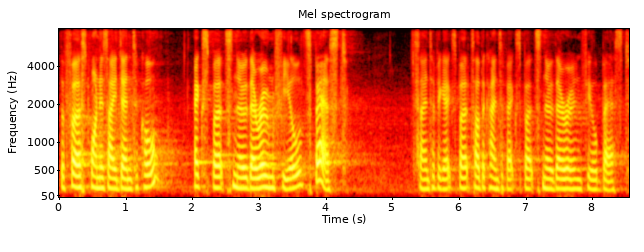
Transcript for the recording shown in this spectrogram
The first one is identical. Experts know their own fields best. Scientific experts, other kinds of experts know their own field best.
